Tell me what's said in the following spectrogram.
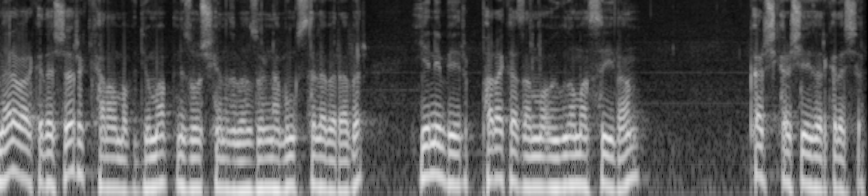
Merhaba arkadaşlar, kanalıma videoma hepiniz hoş geldiniz. Ben Zorina bugün sizlerle beraber yeni bir para kazanma uygulamasıyla karşı karşıyayız arkadaşlar.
